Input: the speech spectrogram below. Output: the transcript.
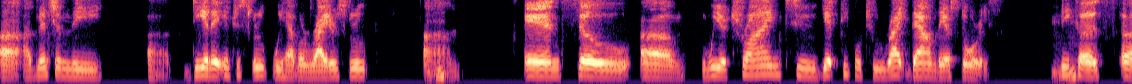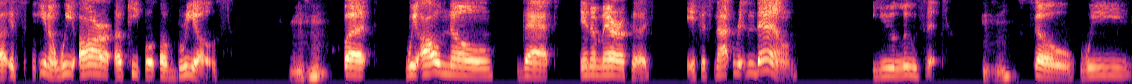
uh, I've mentioned the uh, DNA interest group, we have a writers group. Mm-hmm. Um, and so um, we are trying to get people to write down their stories mm-hmm. because uh, it's you know we are a people of griots, mm-hmm. but we all know that in America, if it's not written down, you lose it. Mm-hmm. So we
